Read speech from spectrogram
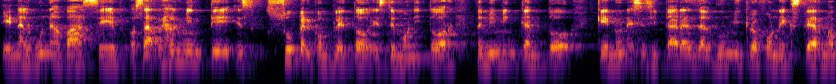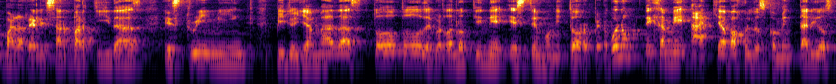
en alguna base, o sea, realmente es súper completo este monitor. También me encantó que no necesitaras de algún micrófono externo para realizar partidas, streaming, videollamadas, todo, todo de verdad lo tiene este monitor. Pero bueno, déjame aquí abajo en los comentarios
